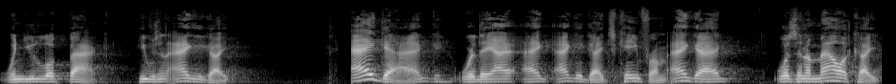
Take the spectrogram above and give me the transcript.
when you look back. He was an Agagite. Agag, where the Ag- Agagites came from, Agag was an Amalekite.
